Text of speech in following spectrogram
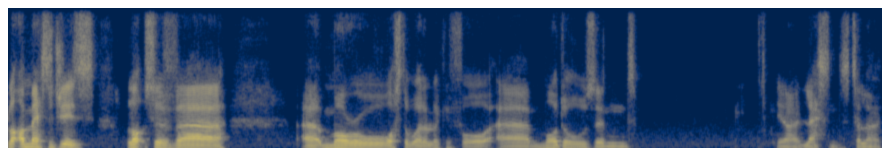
a lot of messages, lots of uh, uh, moral, what's the word I'm looking for? Uh, models and you know lessons to learn.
